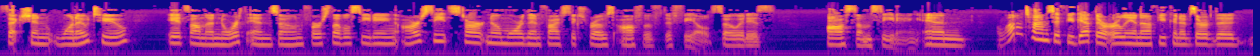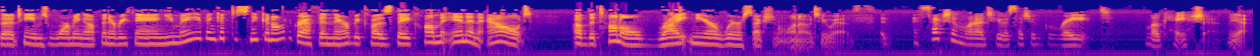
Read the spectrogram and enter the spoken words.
section 102. It's on the north end zone, first level seating. Our seats start no more than five, six rows off of the field, so it is awesome seating. And a lot of times if you get there early enough, you can observe the, the teams warming up and everything. You may even get to sneak an autograph in there because they come in and out of the tunnel right near where Section 102 is. Section 102 is such a great location. Yes.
